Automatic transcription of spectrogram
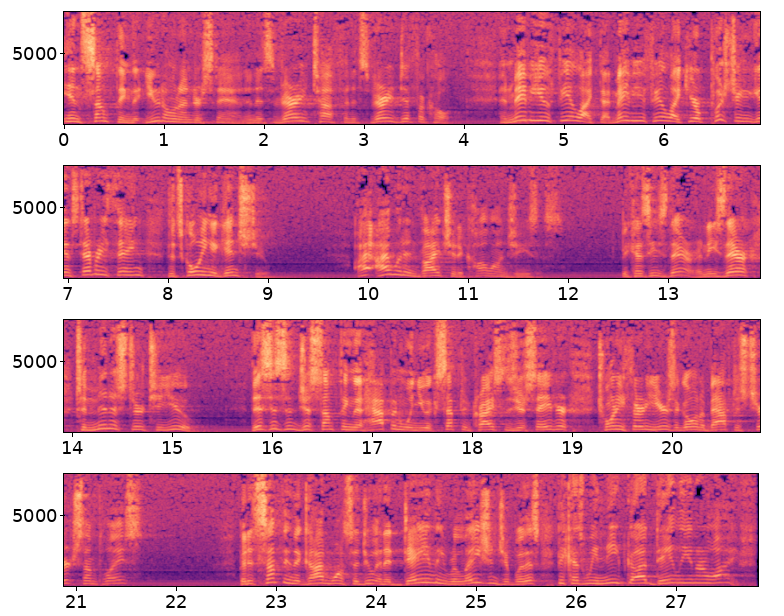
in something that you don't understand, and it's very tough and it's very difficult, and maybe you feel like that, maybe you feel like you're pushing against everything that's going against you, I, I would invite you to call on Jesus because He's there, and He's there to minister to you. This isn't just something that happened when you accepted Christ as your Savior 20, 30 years ago in a Baptist church someplace. But it's something that God wants to do in a daily relationship with us because we need God daily in our life.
